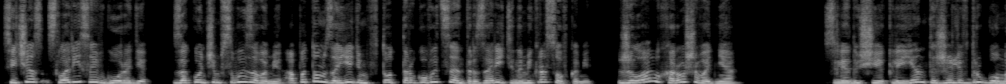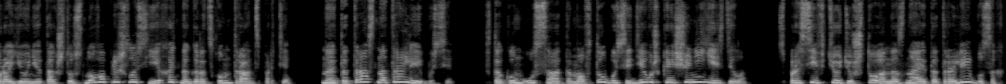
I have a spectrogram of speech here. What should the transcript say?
Сейчас с Ларисой в городе. Закончим с вызовами, а потом заедем в тот торговый центр за Ритиными кроссовками. Желаю хорошего дня». Следующие клиенты жили в другом районе, так что снова пришлось ехать на городском транспорте. На этот раз на троллейбусе. В таком усатом автобусе девушка еще не ездила. Спросив тетю, что она знает о троллейбусах,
